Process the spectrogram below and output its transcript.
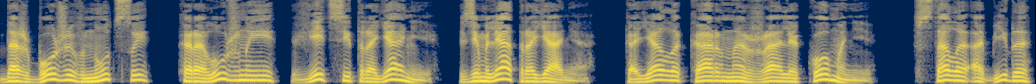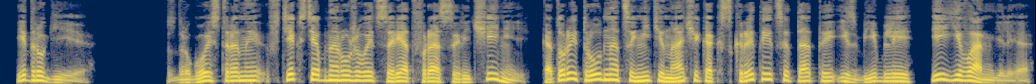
дажбожи внуцы, хоролужные, ветси трояне, земля трояня, каяла карна жаля комани, встала обида и другие. С другой стороны, в тексте обнаруживается ряд фраз и речений, которые трудно оценить иначе, как скрытые цитаты из Библии и Евангелия,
